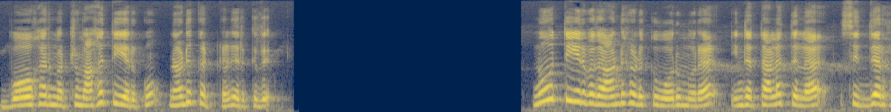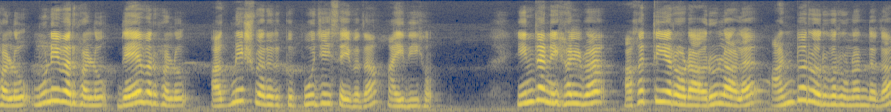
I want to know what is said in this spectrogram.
போகர் மற்றும் அகத்தியருக்கும் நடுக்கற்கள் இருக்குது. நூற்றி இருபது ஆண்டுகளுக்கு ஒரு முறை இந்த தளத்தில் சித்தர்களும் முனிவர்களும் தேவர்களும் அக்னீஸ்வரருக்கு பூஜை செய்வதா ஐதீகம். இந்த நிகழ்வை அகத்தியரோட அருளால் அன்பர் ஒருவர் உணர்ந்ததா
